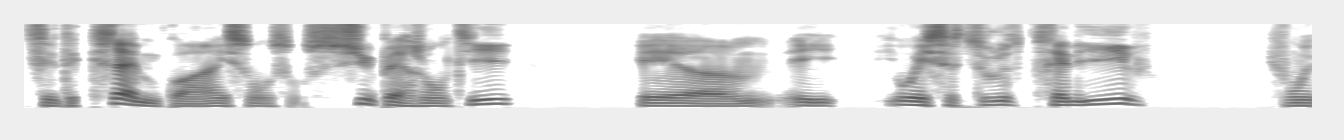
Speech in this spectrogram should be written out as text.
c'est des crèmes, quoi. hein. Ils sont, sont super gentils. Et, et oui, c'est toujours très libre. Ils font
